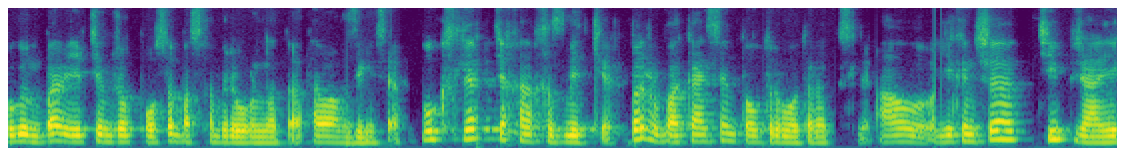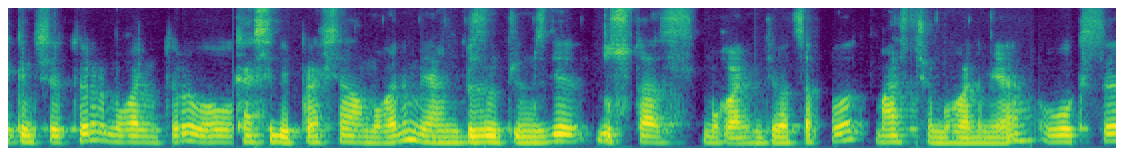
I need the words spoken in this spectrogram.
Бүгін бар ертең жоқ болса басқа бір орында табамыз деген сияқты. Бұл кісілер тек қана қызметкер. Бір вакансияны толтырып отырады кісілер. Ал екінші тип жаңағы екінші түр мұғалім түрі ол кәсіби профессионал мұғалім яғни біздің тілімізде ұстаз мұғалім деп айтсақ болады мастер мұғалім иә. Ол кісі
